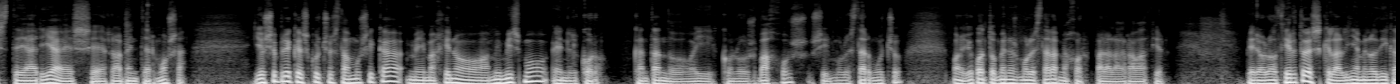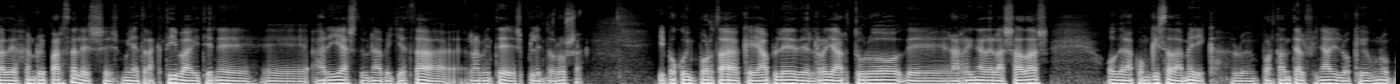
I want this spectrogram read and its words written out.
Este aria es eh, realmente hermosa. Yo siempre que escucho esta música me imagino a mí mismo en el coro, cantando ahí con los bajos, sin molestar mucho. Bueno, yo cuanto menos molestara, mejor para la grabación. Pero lo cierto es que la línea melódica de Henry Parcel es, muy atractiva y tiene eh, arias de una belleza realmente esplendorosa. Y poco importa que hable del rey Arturo, de la reina de las hadas o de la conquista de América. Lo importante al final y lo que uno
